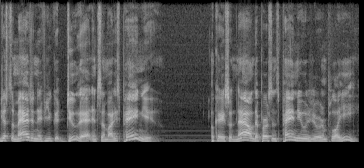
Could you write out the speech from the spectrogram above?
just imagine if you could do that and somebody's paying you. Okay, so now the person's paying you as your employee,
